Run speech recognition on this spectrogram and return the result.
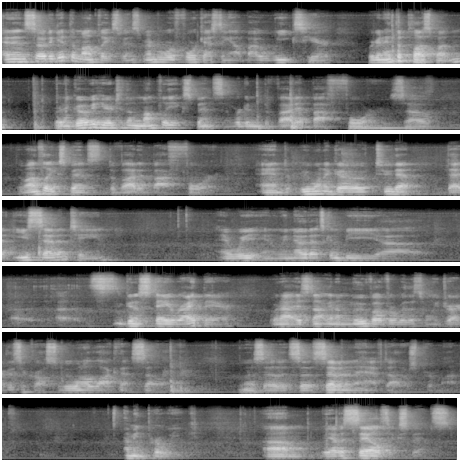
And then so to get the monthly expense, remember we're forecasting out by weeks here. We're going to hit the plus button. We're going to go over here to the monthly expense and we're going to divide it by 4. So the monthly expense divided by 4. And we want to go to that, that E17 and we and we know that's going to be uh, uh, uh going to stay right there. We're not. It's not going to move over with us when we drag this across. So we want to lock that cell in say it's uh, seven and a half dollars per month. I mean per week. Um, we have a sales expense.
